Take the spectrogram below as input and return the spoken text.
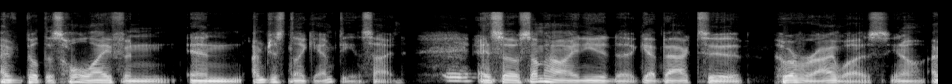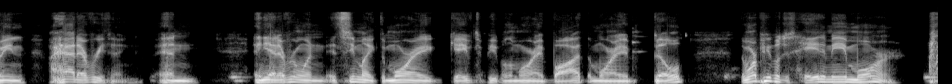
I've built this whole life and and I'm just like empty inside Mm. and so somehow I needed to get back to whoever I was you know I mean I had everything and and yet everyone it seemed like the more I gave to people the more I bought the more I built the more people just hated me more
